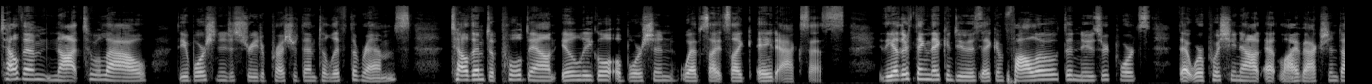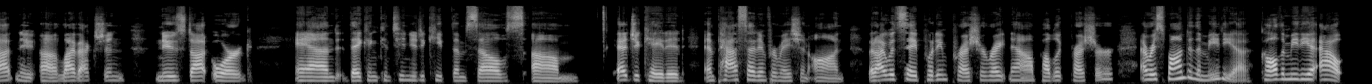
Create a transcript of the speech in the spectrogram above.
tell them not to allow the abortion industry to pressure them to lift the REMS. Tell them to pull down illegal abortion websites like Aid Access. The other thing they can do is they can follow the news reports that we're pushing out at liveaction.news, uh, liveactionnews.org, and they can continue to keep themselves um, educated and pass that information on. But I would say putting pressure right now, public pressure, and respond to the media. Call the media out.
